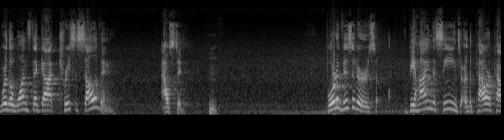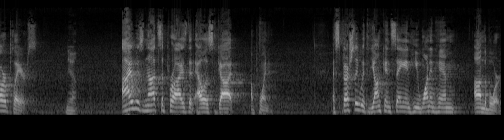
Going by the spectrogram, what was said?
were the ones that got Teresa Sullivan ousted. Board of Visitors, behind the scenes, are the power power players. Yeah. I was not surprised that Ellis got appointed, especially with Youngkin saying he wanted him on the board.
